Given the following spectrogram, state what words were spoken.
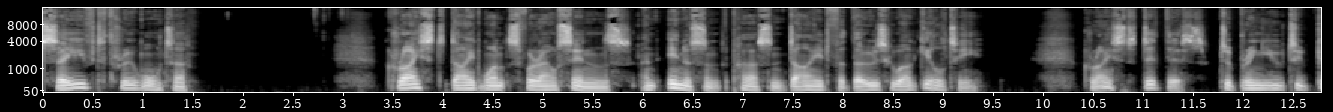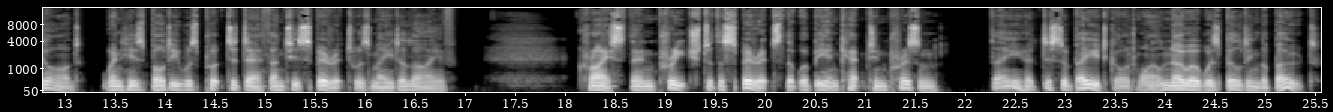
Saved through water. Christ died once for our sins. An innocent person died for those who are guilty. Christ did this to bring you to God when his body was put to death and his spirit was made alive. Christ then preached to the spirits that were being kept in prison. They had disobeyed God while Noah was building the boat.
